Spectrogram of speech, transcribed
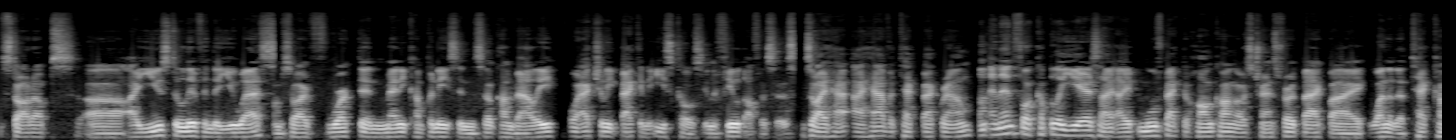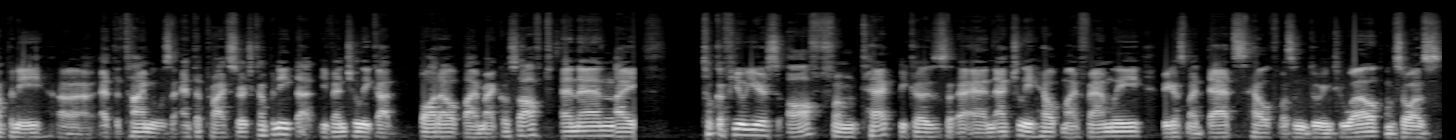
startups. Uh, I used to live in the US, so I've worked in many companies in Silicon Valley, or actually back in the East Coast in the field offices. So I, ha- I have a tech background. And then for a couple of years, I, I moved back to Hong Kong. I was transferred back by one of the tech company. Uh, at the time, it was an enterprise search company that eventually got bought out by Microsoft. And then I took a few years off from tech because and actually helped my family because my dad's health wasn't doing too well. So I was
